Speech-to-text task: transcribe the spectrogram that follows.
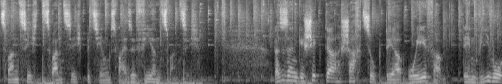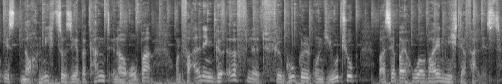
2020 bzw. 2024. Das ist ein geschickter Schachzug der UEFA, denn Vivo ist noch nicht so sehr bekannt in Europa und vor allen Dingen geöffnet für Google und YouTube, was ja bei Huawei nicht der Fall ist.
